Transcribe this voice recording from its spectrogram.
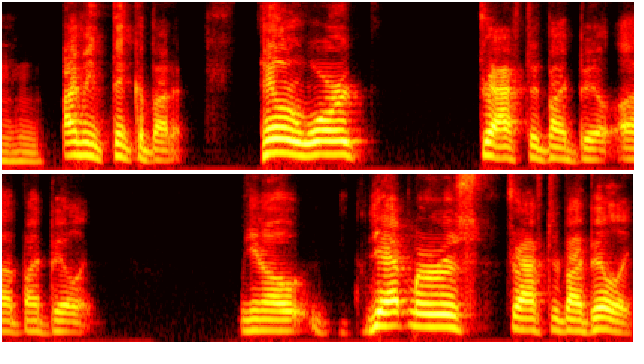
Mm-hmm. I mean, think about it. Taylor Ward drafted by Bill uh, by Billy. You know, Detmers drafted by Billy.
